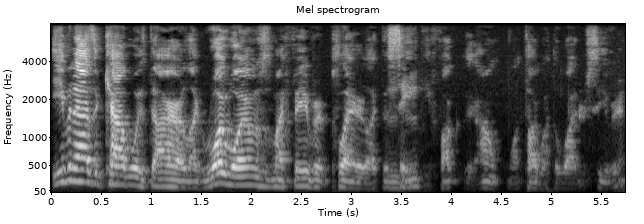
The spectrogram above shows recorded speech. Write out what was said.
even as a Cowboys diehard, like Roy Williams was my favorite player, like the Mhm. safety. Fuck, I don't want to talk about the wide receiver.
